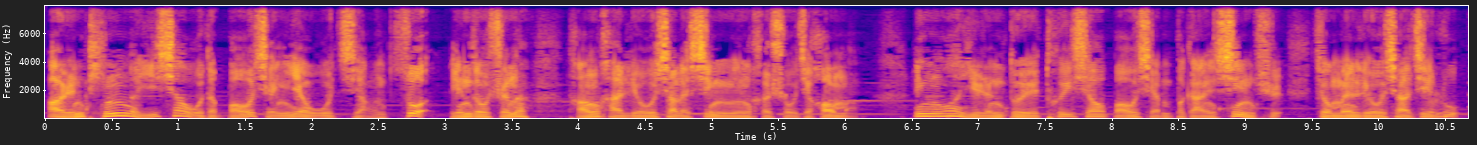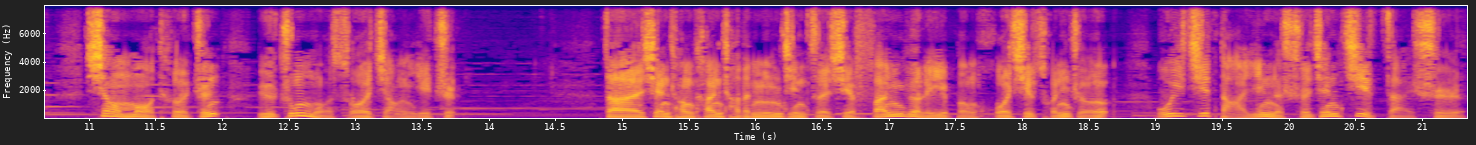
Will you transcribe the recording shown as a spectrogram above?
二人听了一下午的保险业务讲座，临走时呢，唐海留下了姓名和手机号码。另外一人对推销保险不感兴趣，就没留下记录。相貌特征与钟某所讲一致。在现场勘查的民警仔细翻阅了一本活期存折，危机打印的时间记载是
